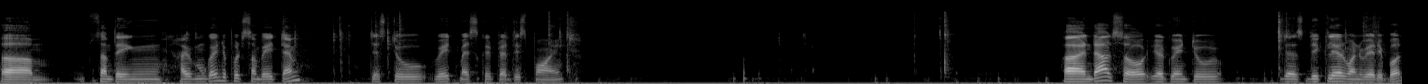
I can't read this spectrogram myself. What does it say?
Um, something I'm going to put some wait time just to wait my script at this point and also you're going to just declare one variable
